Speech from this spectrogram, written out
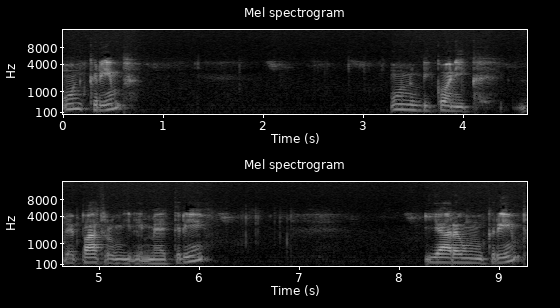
un crimp, un biconic de 4 mm, iar un crimp,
